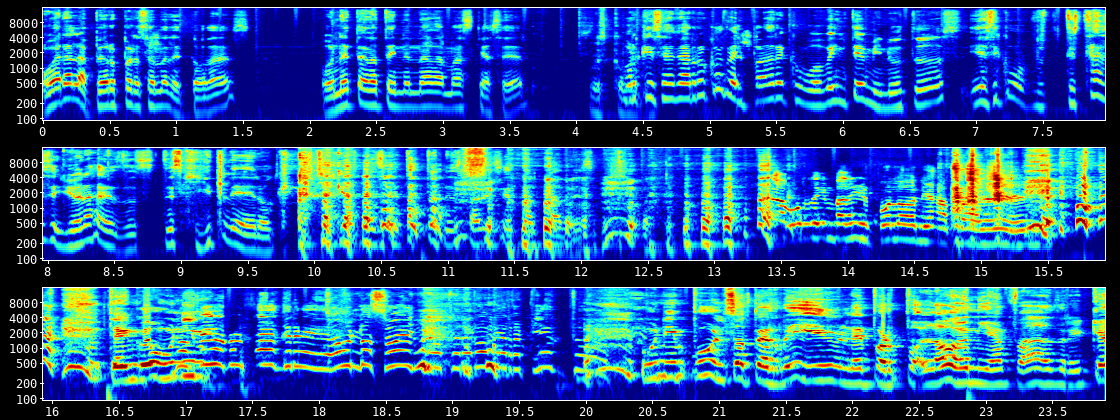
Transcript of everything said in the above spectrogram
o era la peor persona de todas, o neta no tenía nada más que hacer. Pues como... Porque se agarró con el padre como 20 minutos y así como, pues, esta señora es, es Hitler o qué, ¿Qué tanto le está diciendo al padre. Acabo de invadir Polonia, padre. Tengo un, im- ¡Río de sangre! ¡Aún lo sueño, pero no me arrepiento! un impulso terrible por Polonia, padre. ¿Qué?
